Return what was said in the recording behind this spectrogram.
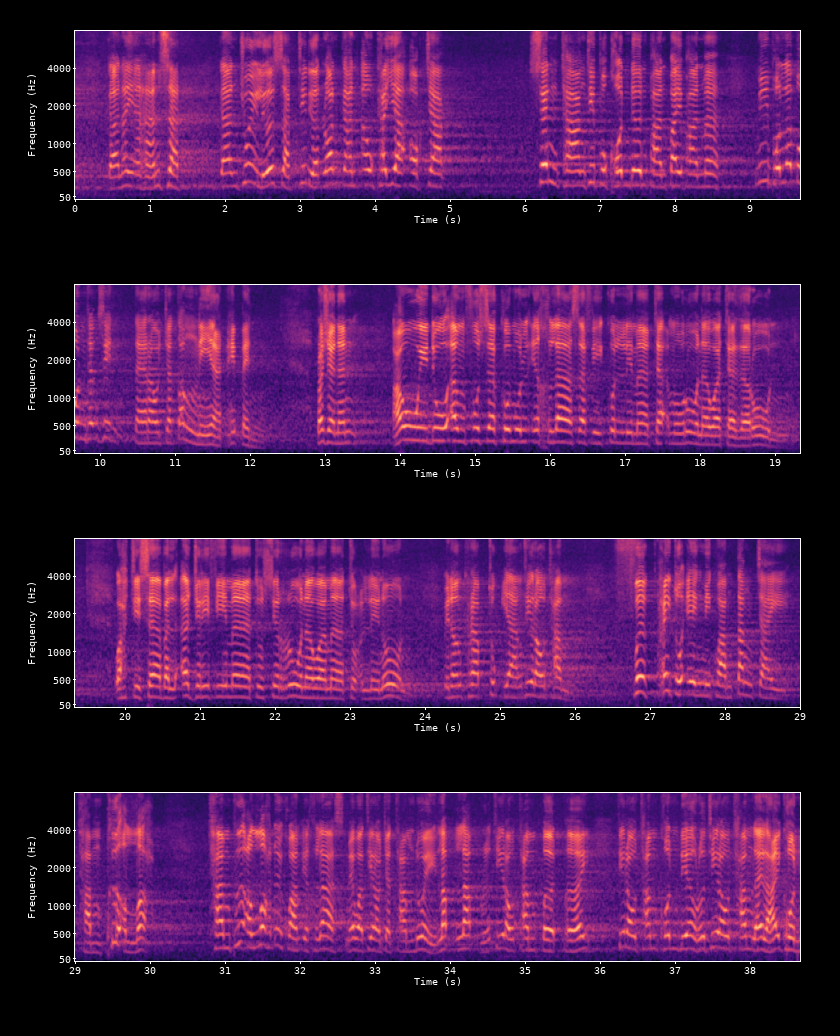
การให้อาหารสัตว์ การช่วยเหลือสัตว์ที่เดือดร้อนการเอาขยะออกจาก เส้นทางที่ผู้คนเดินผ่านไปผ่านมา มีผลบุญทั้งสิ้น แต่เราจะต้องเนียดให้เป็น เพราะฉะนั้น عودوا أنفسكم الإخلاص في كل ما تأمرون وتذرون واحتساب الأجر فيما تسرون وما تعلنون พี่น้องครับทุกอย่างที่เราทำฝึกให้ตัวเองมีความตั้งใจทำเพื่ออัลลอฮ์ทำเพื่ออัลลอฮ์ด้วยความอิคลาสไม่ว่าที่เราจะทำด้วยลับๆ หรือที่เราทำเปิดเผย ที่เราทำคนเดียว หรือที่เราทำหลายๆคน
